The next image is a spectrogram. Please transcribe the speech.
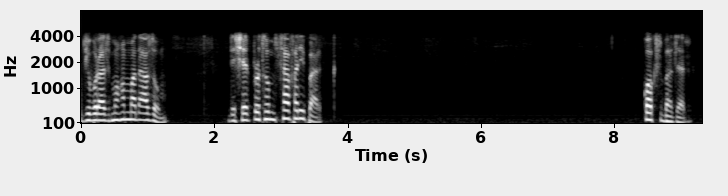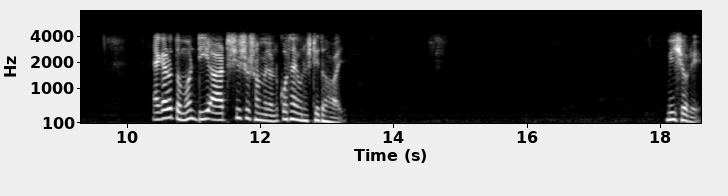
যুবরাজ মোহাম্মদ আজম। দেশের প্রথম সাফারি পার্ক। কক্সবাজার। এগারোতম ডি আর্ট শীর্ষ সম্মেলন কোথায় অনুষ্ঠিত হয়? মিশরে।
